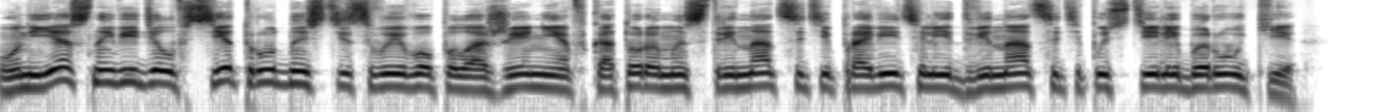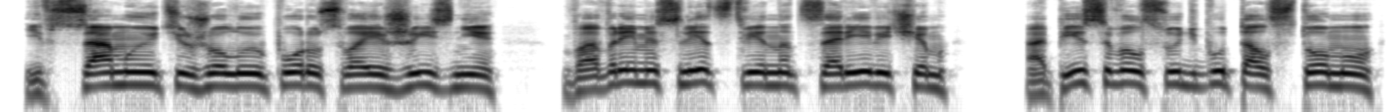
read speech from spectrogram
Он ясно видел все трудности своего положения, в котором из 13 правителей 12 пустили бы руки, и в самую тяжелую пору своей жизни, во время следствия над царевичем, описывал судьбу Толстому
